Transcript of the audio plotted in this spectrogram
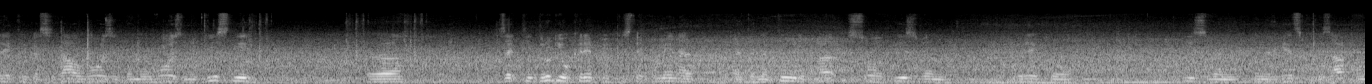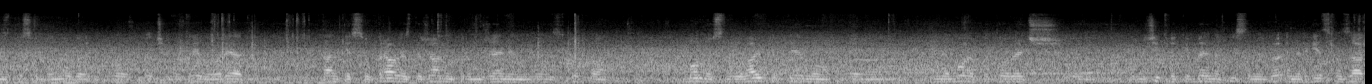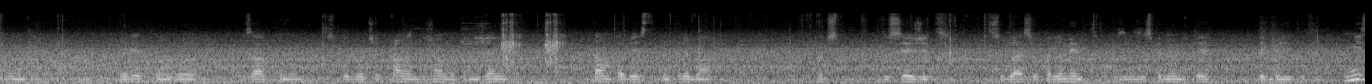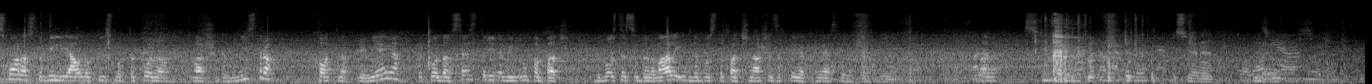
elektrika se da uvoziti, bomo uvozni odvisni. Uh, zdaj, ti drugi ukrepi, ki ste jih pomenili, alternativni, pa so izven, bi rekel, izven energetskega zakona, zato se bo mogel, če bo treba urejati tam, kjer se upravlja z državnim premoženjem, zato pa bomo sledovali pri temu, ne bojo pa to več odločitve, ki bile napisane v energetskem zakonu, verjetno v zakonu z področja upravljanja državnega premoženja, tam pa veste, da treba pač dosežiti soglasje v parlament za, za spremembo te, te politike. Mi smo naslovili javno pismo tako na vašega ministra, kot na premijeja, tako da vse strinjam in upam pač, da boste sodelovali in da boste pač naše zahteve prinesli na vse Hvala. Nasvidenje. Ja.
